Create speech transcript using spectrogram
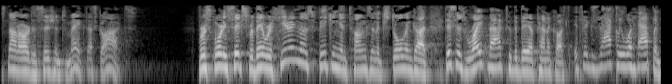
It's not our decision to make, that's God's. Verse 46, for they were hearing them speaking in tongues and extolling God. This is right back to the day of Pentecost. It's exactly what happened.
